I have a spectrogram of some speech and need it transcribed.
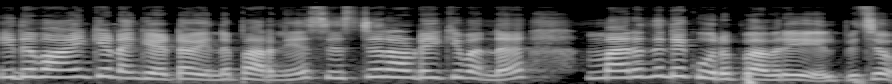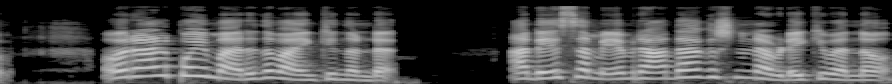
ഇത് വാങ്ങിക്കണം കേട്ടോ എന്ന് പറഞ്ഞ് സിസ്റ്റർ അവിടേക്ക് വന്ന് മരുന്നിന്റെ കുറിപ്പ് അവരെ ഏൽപ്പിച്ചു. ഒരാൾ പോയി മരുന്ന് വാങ്ങിക്കുന്നുണ്ട്. അതേസമയം രാധാകൃഷ്ണൻ അവിടേക്ക് വന്നു.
